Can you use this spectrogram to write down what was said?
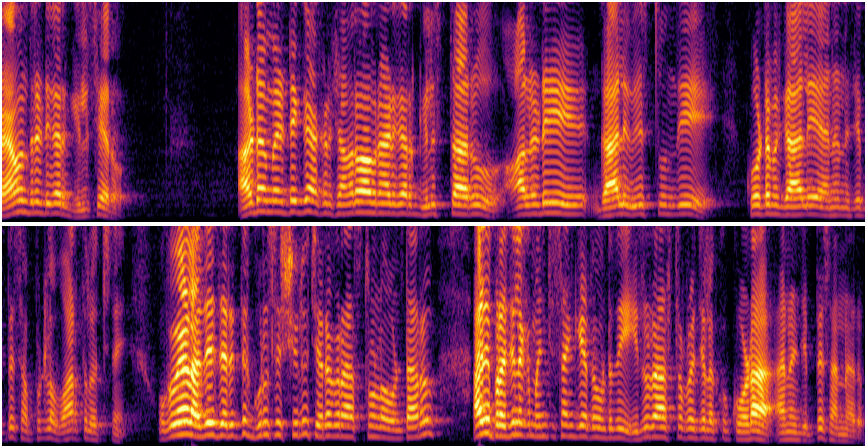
రేవంత్ రెడ్డి గారు గెలిచారో ఆటోమేటిక్గా అక్కడ చంద్రబాబు నాయుడు గారు గెలుస్తారు. ఆల్రెడీ గాలి వీస్తుంది. కూటమి గాలి అని చెప్పేసి అప్పట్లో వార్తలు వచ్చినాయి. ఒకవేళ అదే జరిగితే గురు శిష్యులు చెరొక రాష్ట్రంలో ఉంటారు. అది ప్రజలకు మంచి సంకేతం ఉంటుంది. ఇరు రాష్ట్ర ప్రజలకు కూడా అని చెప్పేసి అన్నారు.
